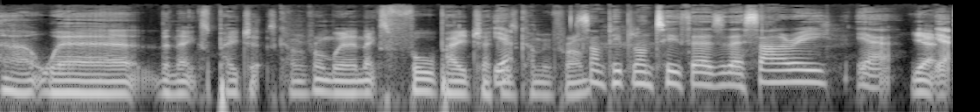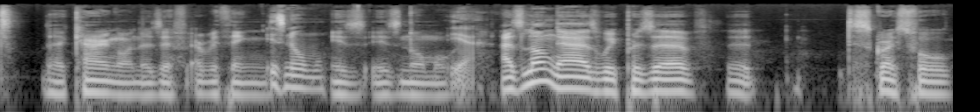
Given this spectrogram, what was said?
Uh, where the next paycheck's coming from, where the next full paycheck Yeah. is coming from. Some people on two thirds of their salary. Yeah. Yet Yeah. they're carrying on as if everything Is normal. is is normal. Yeah. As long as we preserve the disgraceful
